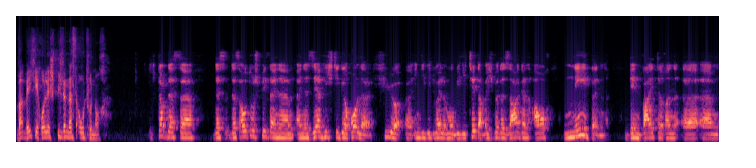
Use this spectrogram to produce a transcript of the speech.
welche Rolle spielt dann das Auto noch? Ich glaube, dass äh, das, das Auto spielt eine, eine sehr wichtige Rolle für äh, individuelle Mobilität, aber ich würde sagen auch neben den weiteren äh, ähm,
